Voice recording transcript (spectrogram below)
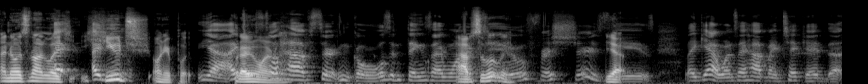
I know it's not like I- I do- huge on your plate. Yeah, I But I do still have certain goals and things I want Absolutely. to do for sure. Yeah. Like yeah, once I have my ticket, uh,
